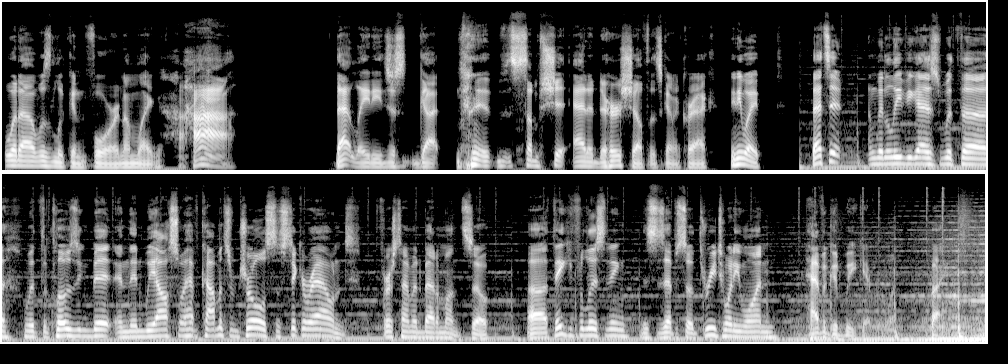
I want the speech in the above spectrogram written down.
what I was looking for. And I'm like, haha. That lady just got some shit added to her shelf that's going to crack. Anyway, that's it. I'm going to leave you guys with the with the closing bit, and then we also have comments from trolls. So stick around. First time in about a month. So uh, thank you for listening. This is episode 321. Have a good week, everyone. Bye.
